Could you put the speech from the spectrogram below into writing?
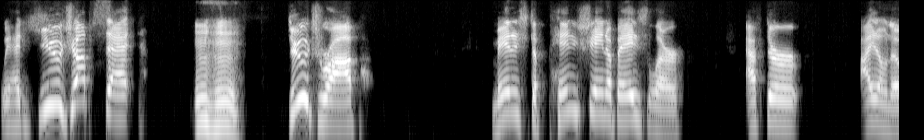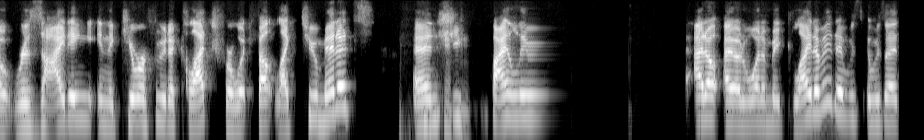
we had huge upset. Mm-hmm. Doudrop managed to pin Shayna Baszler after, I don't know, residing in the Kirifuda clutch for what felt like two minutes. And she finally, I don't, I don't want to make light of it. It was, it was a,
